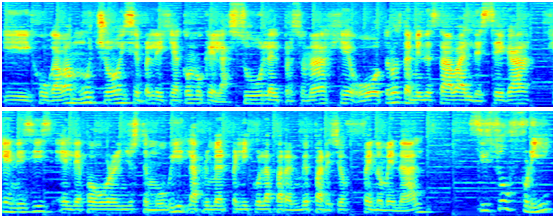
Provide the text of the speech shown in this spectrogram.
y jugaba mucho y siempre elegía como que el azul, el personaje o otro. También estaba el de Sega Genesis, el de Power Rangers The Movie. La primera película para mí me pareció fenomenal. Sí sufrí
